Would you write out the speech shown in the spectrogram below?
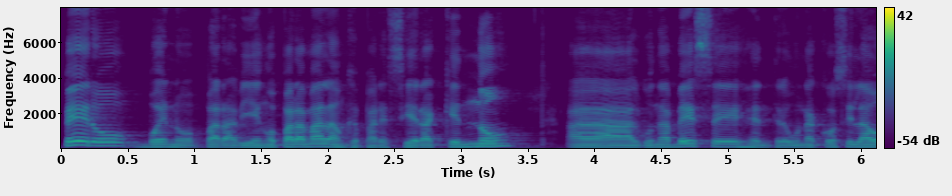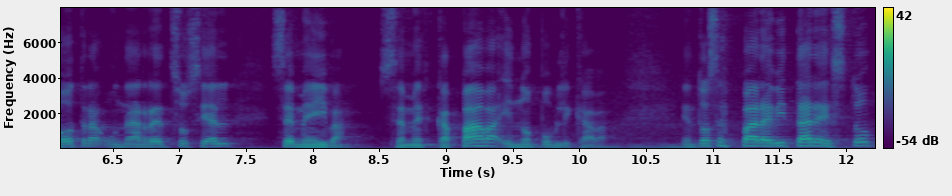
Pero bueno, para bien o para mal, aunque pareciera que no, algunas veces entre una cosa y la otra, una red social se me iba, se me escapaba y no publicaba. Entonces, para evitar esto,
